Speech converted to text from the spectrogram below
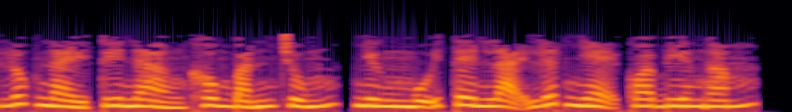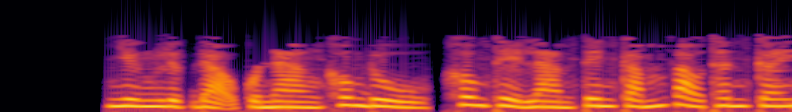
Lúc này tuy nàng không bắn chúng, nhưng mũi tên lại lướt nhẹ qua bia ngắm. Nhưng lực đạo của nàng không đủ, không thể làm tên cắm vào thân cây.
